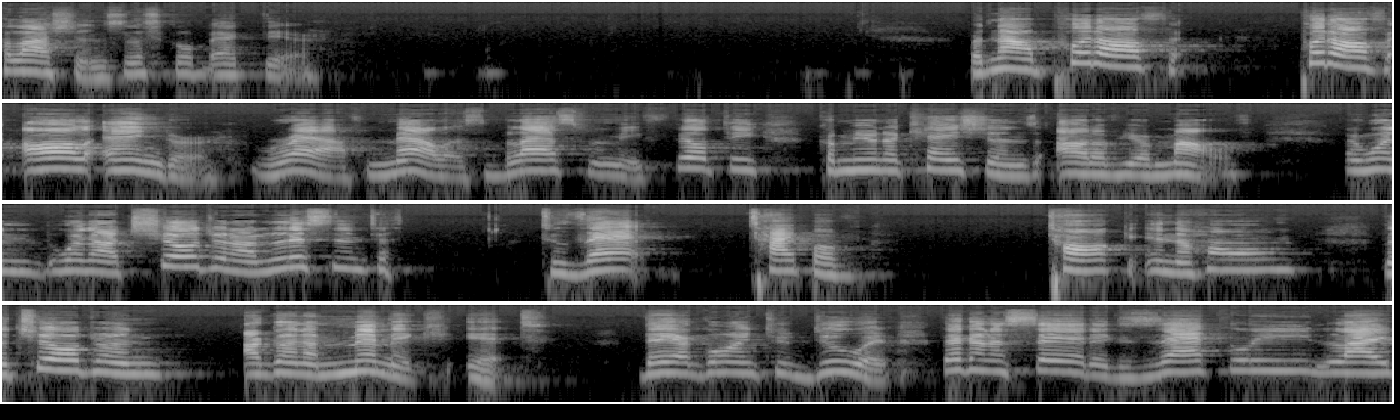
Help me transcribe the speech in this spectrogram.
Colossians, let's go back there. But now put off put off all anger, wrath, malice, blasphemy, filthy communications out of your mouth. And when when our children are listening to to that type of talk in the home, the children are going to mimic it. They are going to do it. They're going to say it exactly like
